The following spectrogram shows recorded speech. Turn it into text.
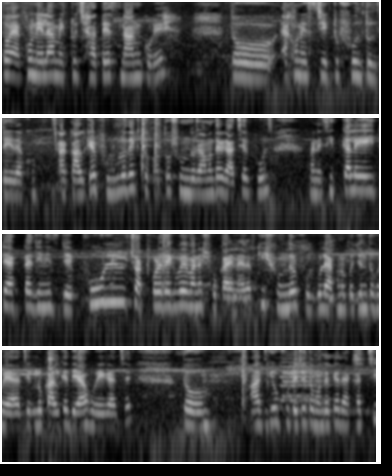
তো এখন এলাম একটু ছাতে স্নান করে। তো এখন এসছি একটু ফুল তুলতেই দেখো। আর কালকের ফুলগুলো দেখছ? কত সুন্দর আমাদের গাছের ফুল। মানে শীতকালে এইটা একটা জিনিস যে ফুল চট করে দেখবে মানে শোকায় না। কি সুন্দর ফুলগুলো এখনও পর্যন্ত হয়ে আছে। এগুলো কালকে দেয়া হয়ে গেছে। তো আজকেও ফুটেছে, তোমাদেরকে দেখাচ্ছি।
